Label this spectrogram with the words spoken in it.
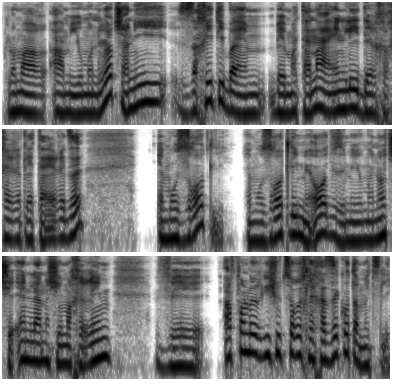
כלומר, המיומנויות שאני זכיתי בהן במתנה, אין לי דרך אחרת לתאר את זה, הן עוזרות לי, הן עוזרות לי מאוד, וזה מיומנויות שאין לאנשים אחרים, ואף פעם לא הרגישו צורך לחזק אותם אצלי.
